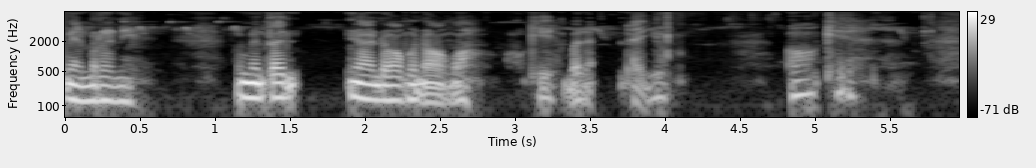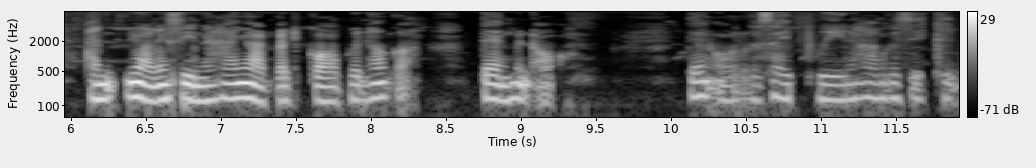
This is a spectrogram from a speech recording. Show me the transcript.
แม่นบ่ล่ะนี่มันเป็นตาหยอดดอกเพิ่นออกบ่โอเคบ่ได้ได้อยู่โอเค อันหยอดจังซี่นะคะหยอดประกอบเพิ่นเฮาก็แต่งมันออก แต่งออกแล้วก็ใส่ปุ๋ยนะคะมันก็สิขึ้น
